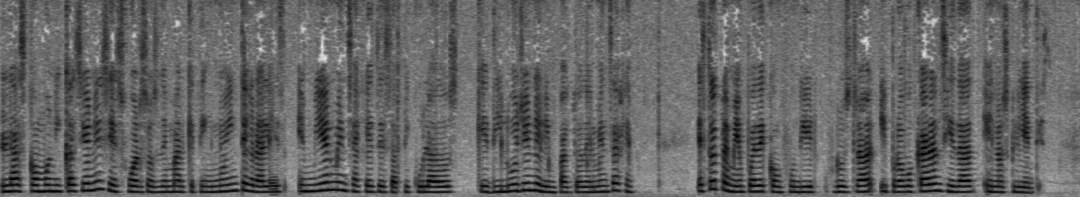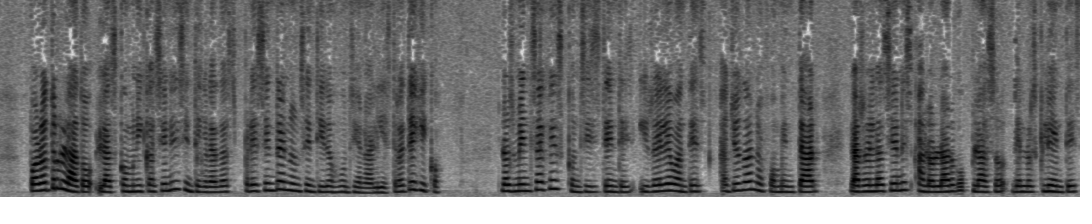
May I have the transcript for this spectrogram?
Las comunicaciones y esfuerzos de marketing no integrales envían mensajes desarticulados que diluyen el impacto del mensaje. Esto también puede confundir, frustrar y provocar ansiedad en los clientes. Por otro lado, las comunicaciones integradas presentan un sentido funcional y estratégico. Los mensajes consistentes y relevantes ayudan a fomentar las relaciones a lo largo plazo de los clientes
